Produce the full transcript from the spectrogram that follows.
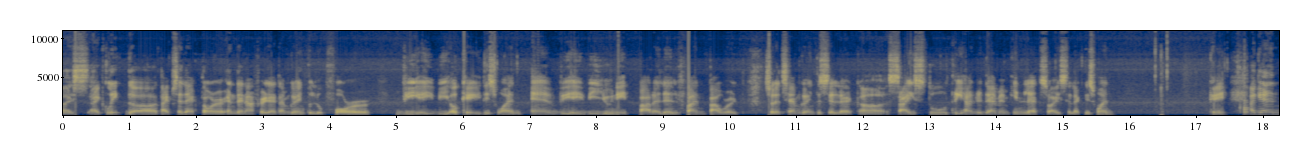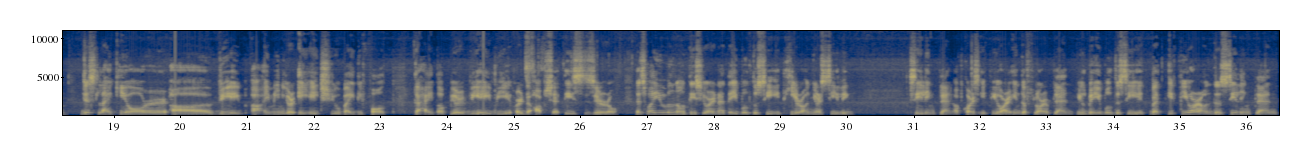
I, I click the type selector and then after that I'm going to look for VAV. Okay, this one MVAV unit parallel fan powered. So let's say I'm going to select uh, size 2 300 mm inlet. So I select this one. Okay, again, just like your uh, VA, uh, I mean your AHU by default, the height of your VAV or the offset is zero. That's why you will notice you are not able to see it here on your ceiling ceiling plan. Of course, if you are in the floor plan, you'll be able to see it. But if you are on the ceiling plan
